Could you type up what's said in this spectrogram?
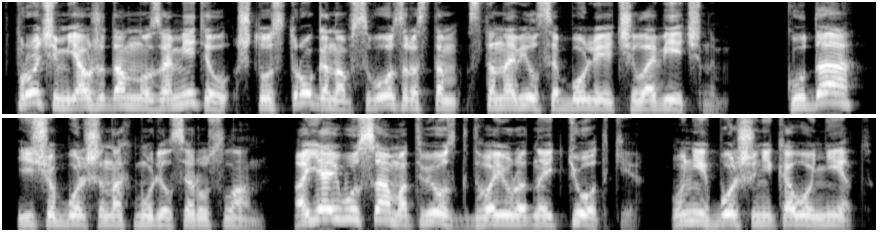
Впрочем, я уже давно заметил, что Строганов с возрастом становился более человечным. «Куда?» — еще больше нахмурился Руслан. «А я его сам отвез к двоюродной тетке. У них больше никого нет.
